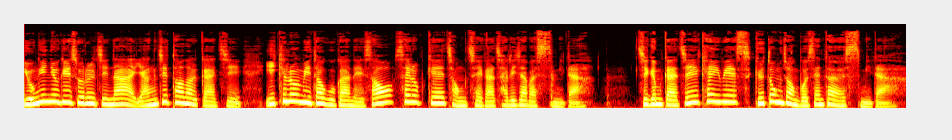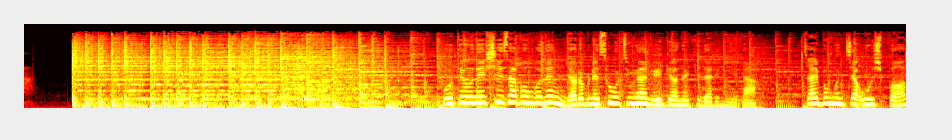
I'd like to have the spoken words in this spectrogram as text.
용인휴게소를 지나 양지터널까지 2km 구간에서 새롭게 정체가 자리 잡았습니다. 지금까지 KBS 교통정보센터였습니다. 오태훈의 시사본부는 여러분의 소중한 의견을 기다립니다. 짧은 문자 50원,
